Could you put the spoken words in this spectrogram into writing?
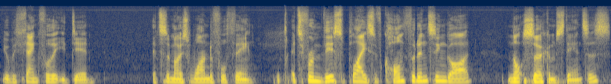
You'll be thankful that you did. It's the most wonderful thing. It's from this place of confidence in God, not circumstances,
